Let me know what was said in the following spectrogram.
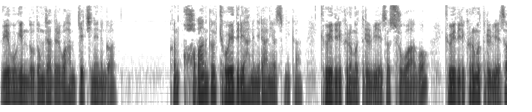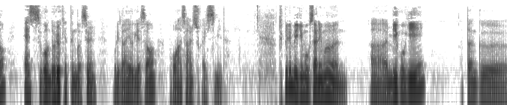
외국인 노동자들과 함께 지내는 것. 그건 거반 그 교회들이 하는 일 아니었습니까? 교회들이 그런 것들을 위해서 수고하고 교회들이 그런 것들을 위해서 애쓰고 노력했던 것을 우리가 여기에서 보아서 알 수가 있습니다. 특별히 메기 목사님은 어, 미국이 어떤 그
